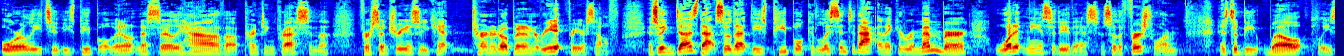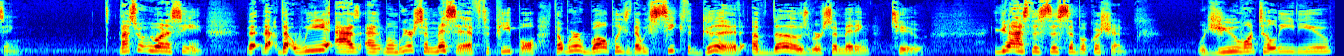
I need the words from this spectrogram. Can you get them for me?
orally to these people. They don't necessarily have a printing press in the first century, and so you can't turn it open and read it for yourself. And so he does that so that these people could listen to that and they could remember what it means to do this. And so the first one is to be well pleasing. That's what we want to see. That, that, that we, as, as when we're submissive to people, that we're well pleasing, that we seek the good of those we're submitting to. You can ask this, this simple question Would you want to lead you?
